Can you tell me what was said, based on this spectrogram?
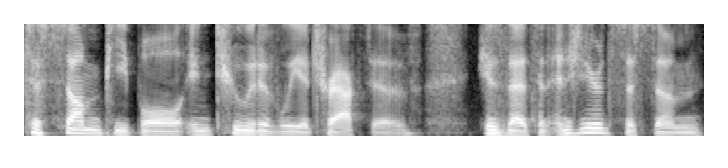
to some people intuitively attractive is that it's an engineered system.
